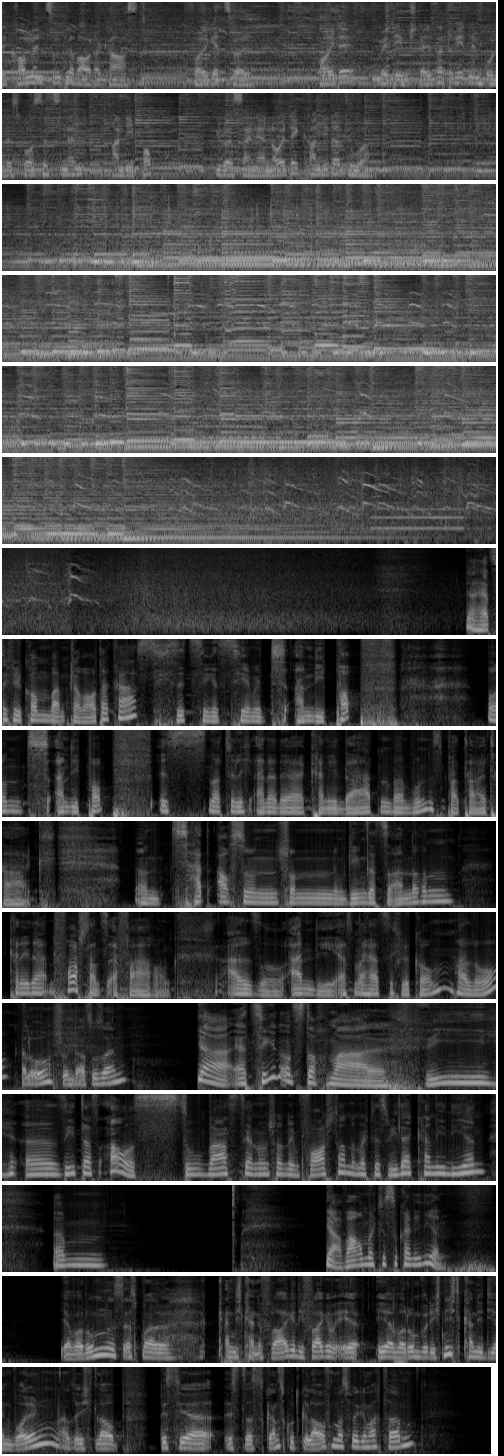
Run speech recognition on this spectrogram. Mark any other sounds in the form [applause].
Willkommen zum Klabautercast, Folge 12. Heute mit dem stellvertretenden Bundesvorsitzenden Andi Popp über seine erneute Kandidatur. Ja, herzlich willkommen beim Klabautercast. Ich sitze jetzt hier mit Andy Popp. Und Andy Popp ist natürlich einer der Kandidaten beim Bundesparteitag und hat auch so ein, schon im Gegensatz zu anderen Kandidaten Vorstandserfahrung. Also, Andy, erstmal herzlich willkommen. Hallo. Hallo, schön da zu sein. Ja, erzähl uns doch mal, wie äh, sieht das aus? Du warst ja nun schon im Vorstand und möchtest wieder kandidieren. Ähm, ja, warum möchtest du kandidieren? Ja, warum ist erstmal eigentlich keine Frage. Die Frage eher, eher warum würde ich nicht kandidieren wollen? Also ich glaube, bisher ist das ganz gut gelaufen, was wir gemacht haben.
